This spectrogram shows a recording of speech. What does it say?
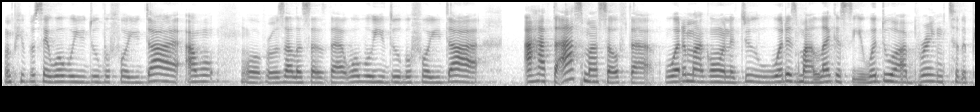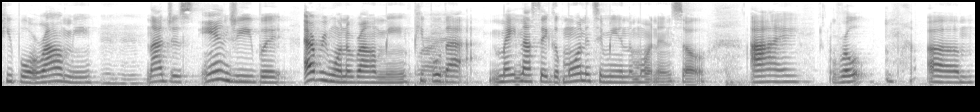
When people say, "What will you do before you die?" I won't. Well, Rosella says that. What will you do before you die? I have to ask myself that. What am I going to do? What is my legacy? What do I bring to the people around me? Mm-hmm. Not just Angie, but everyone around me. People right. that might not say good morning to me in the morning. So I wrote um,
